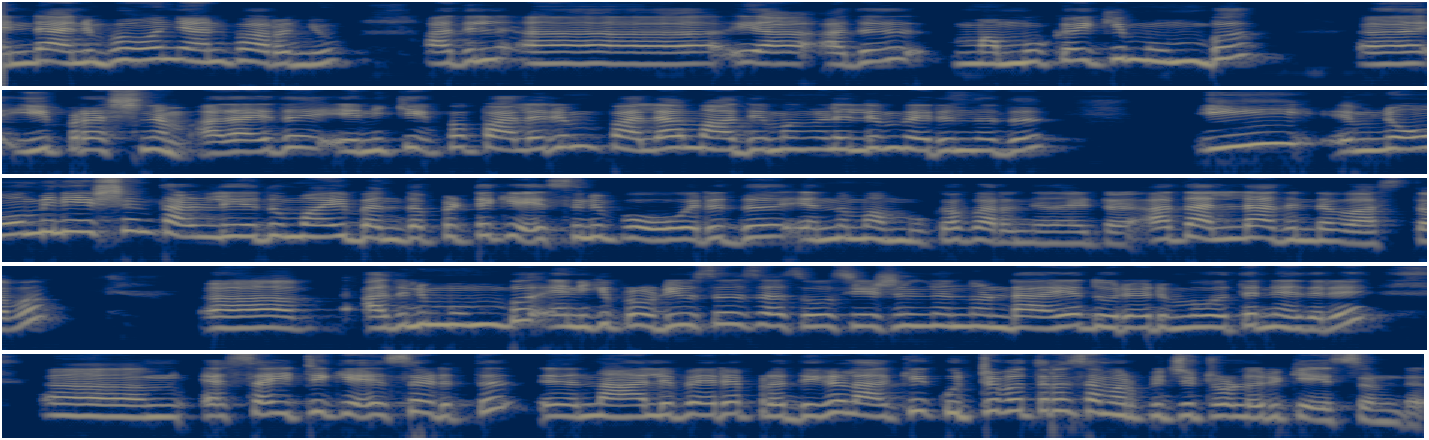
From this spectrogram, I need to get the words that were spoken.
എന്റെ അനുഭവം ഞാൻ പറഞ്ഞു. അതിൽ അത് മമ്മൂക്കയ്ക്ക് മുമ്പ് ഈ പ്രശ്നം. അതായത് എനിക്ക് ഇപ്പൊ പലരും പല മാധ്യമങ്ങളിലും വരുന്നത് ഈ നോമിനേഷൻ തള്ളിയതുമായി ബന്ധപ്പെട്ട് കേസിന് പോകരുത് എന്ന് മമ്മൂക്ക പറഞ്ഞതായിട്ട്. അതല്ല അതിന്റെ വാസ്തവം. അതിനു മുമ്പ് എനിക്ക് പ്രൊഡ്യൂസേഴ്സ് അസോസിയേഷനിൽ നിന്നുണ്ടായ ദുരനുഭവത്തിനെതിരെ എസ് ഐ ടി കേസെടുത്ത് നാലുപേരെ നാല് പേരെ പ്രതികളാക്കി കുറ്റപത്രം സമർപ്പിച്ചിട്ടുള്ള ഒരു കേസുണ്ട്.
